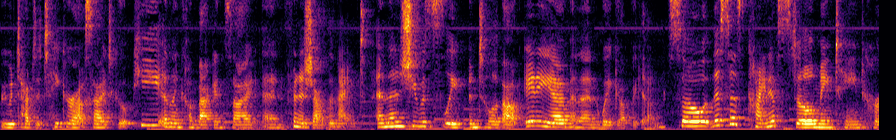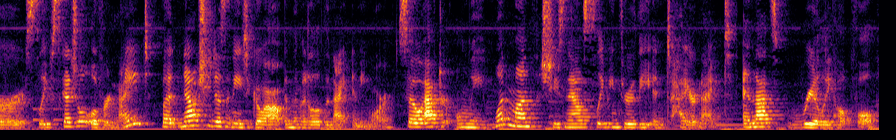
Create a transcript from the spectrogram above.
We would have to take her outside to go pee and then come back inside and finish out the night. And then she would sleep until about 8 a.m. and then wake up again. So this has kind of still maintained maintained her sleep schedule overnight, but now she doesn't need to go out in the middle of the night anymore. So after only one month, she's now sleeping through the entire night, and that's really helpful.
